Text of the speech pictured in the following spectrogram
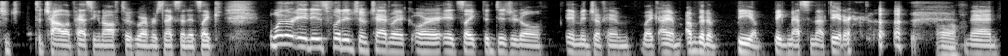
Ch- T'Challa passing it off to whoever's next, and it's like whether it is footage of Chadwick or it's like the digital image of him, like I am I'm gonna be a big mess in that theater. Oh. Man.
